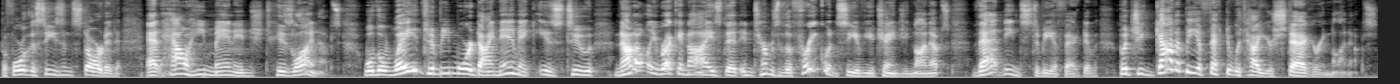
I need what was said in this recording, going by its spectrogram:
before the season started at how he managed his lineups. Well, the way to be more dynamic is to not only recognize that in terms of the frequency of you changing lineups, that needs to be effective, but you got to be effective with how you're staggering lineups.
